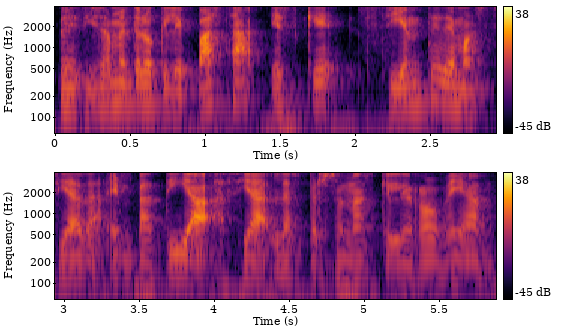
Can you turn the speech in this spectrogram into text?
precisamente lo que le pasa es que siente demasiada empatía hacia las personas que le rodean.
